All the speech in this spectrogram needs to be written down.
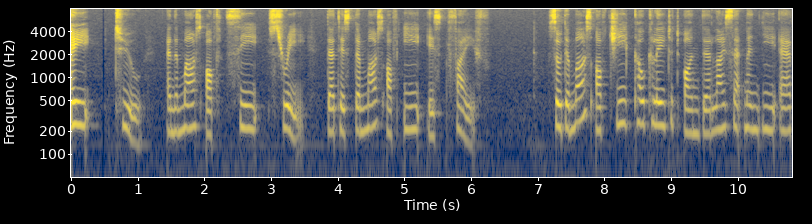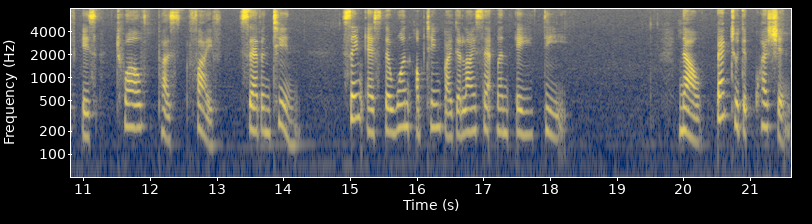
A 2 and the mass of C 3. That is, the mass of E is 5. So the mass of G calculated on the line segment EF is 12 plus 5, 17, same as the one obtained by the line segment AD. Now, back to the question.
